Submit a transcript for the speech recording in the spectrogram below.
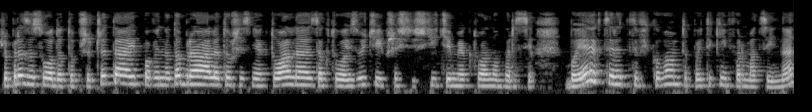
że prezes UODA to przeczyta i powie, no dobra, ale to już jest nieaktualne, zaktualizujcie i prześlijcie mi aktualną wersję. Bo ja jak certyfikowałam te polityki informacyjne,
